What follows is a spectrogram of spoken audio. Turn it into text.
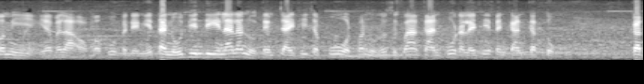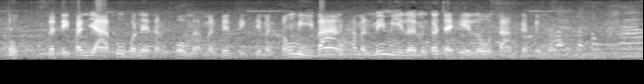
ก็มีอย่างเงี้ยเวลาออกมาพูดประเด็นนี้แต่หนูดินดีแล้วแล้วหนูเต็มใจที่จะพูดเพราะหนูรู้สึกว่าการพูดอะไรที่เป็นการกระตุก กระตุกสติปัญญาผู้คนในสังคมอะมันเป็นสิ่งที่มันต้องมีบ้าง ถ้ามันไม่มีเลยมันก็จะเฮโลตามกันไปหมด มันมันต้องข้าม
